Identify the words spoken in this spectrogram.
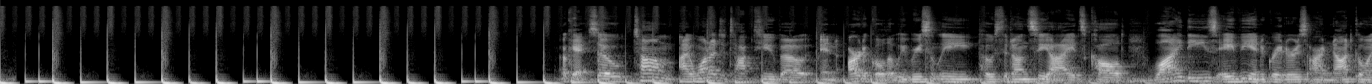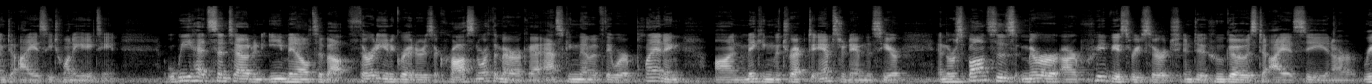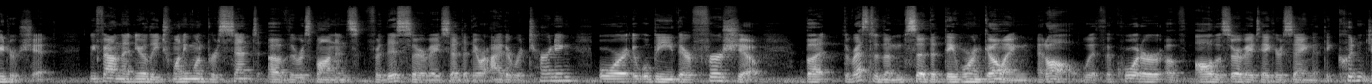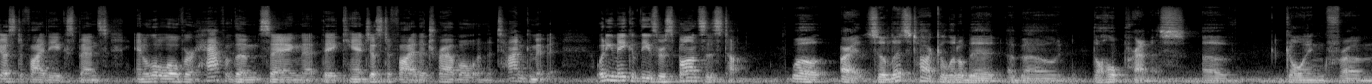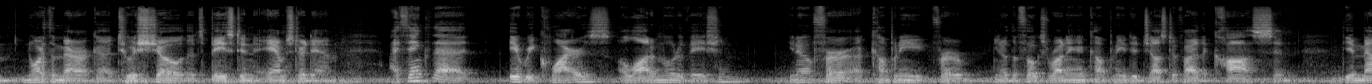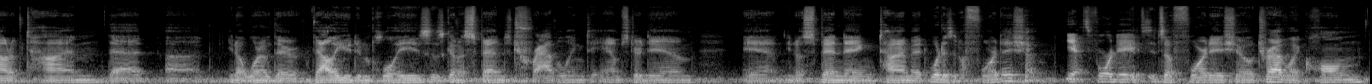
Okay, so Tom, I wanted to talk to you about an article that we recently posted on CI. It's called Why These AV Integrators Are Not Going to ISE 2018. We had sent out an email to about 30 integrators across North America asking them if they were planning on making the trek to Amsterdam this year, and the responses mirror our previous research into who goes to ISE in our readership. We found that nearly 21% of the respondents for this survey said that they were either returning or it will be their first show but the rest of them said that they weren't going at all, with a quarter of all the survey takers saying that they couldn't justify the expense, and a little over half of them saying that they can't justify the travel and the time commitment. What do you make of these responses, Tom? Well, all right, so let's talk a little bit about the whole premise of going from North America to a show that's based in Amsterdam. I think that it requires a lot of motivation you know, for a company, for you know the folks running a company to justify the costs and the amount of time that uh, you know one of their valued employees is going to spend traveling to Amsterdam and you know spending time at what is it a four day show? Yeah, it's four days. It's, a four day show. Traveling home,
